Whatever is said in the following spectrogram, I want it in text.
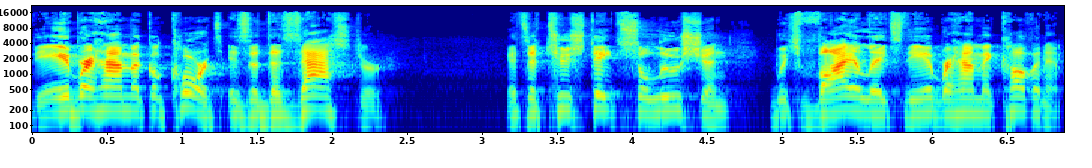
The Abrahamic Accords is a disaster. It's a two state solution which violates the Abrahamic covenant.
